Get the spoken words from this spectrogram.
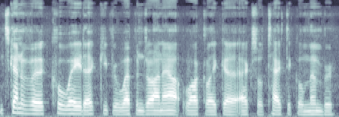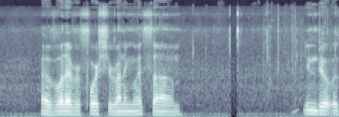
it's kind of a cool way to keep your weapon drawn out, walk like an actual tactical member of whatever force you're running with. Um, you can do it with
